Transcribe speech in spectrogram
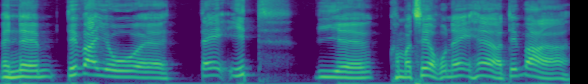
Men øh, det var jo øh, dag 1, vi øh, kommer til at runde af her, og det var,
